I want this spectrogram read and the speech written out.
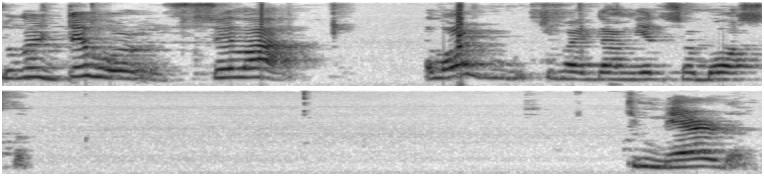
Jogo de terror, sei lá. É lógico que vai dar medo essa bosta. Que merda.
